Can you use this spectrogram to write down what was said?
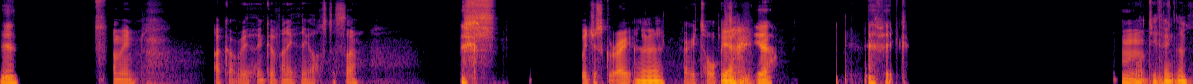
Yeah. I mean, I can't really think of anything else to say. We're just great, Uh, very talkative. yeah. yeah, epic. Hmm. What do you think then?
